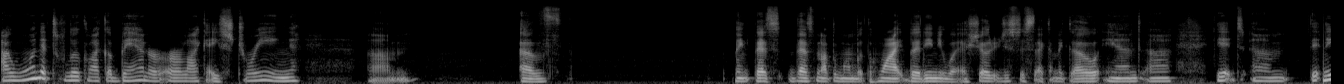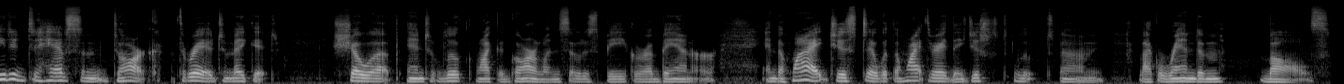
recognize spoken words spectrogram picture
I want it to look like a banner or like a string um, of I think that's that's not the one with the white but anyway I showed it just a second ago. And uh, it um, it needed to have some dark thread to make it show up and to look like a garland, so to speak, or a banner. And the white, just uh, with the white thread, they just looked um, like random balls.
